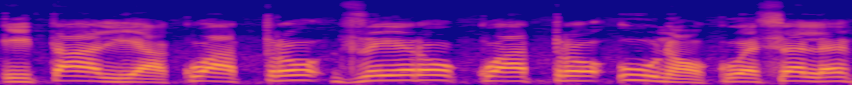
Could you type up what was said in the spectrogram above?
Italia 4041, QSL?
